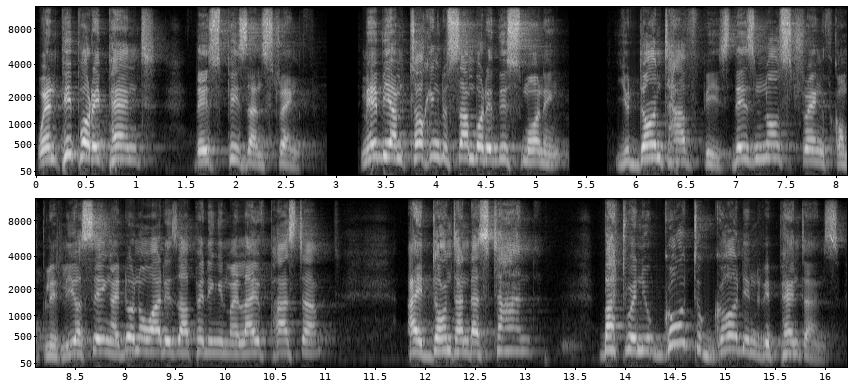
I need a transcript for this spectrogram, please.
When people repent, there's peace and strength. Maybe I'm talking to somebody this morning. You don't have peace. There's no strength completely. You're saying, I don't know what is happening in my life, Pastor. I don't understand. But when you go to God in repentance,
